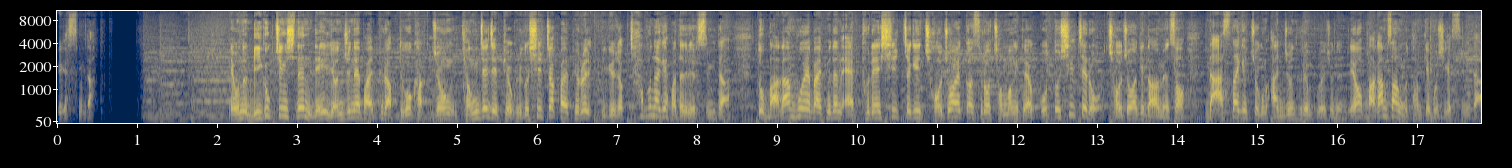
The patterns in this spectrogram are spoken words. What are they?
드리겠습니다. 네, 오늘 미국 증시는 내일 연준의 발표를 앞두고 각종 경제 지표 그리고 실적 발표를 비교적 차분하게 받아들였습니다. 또 마감 후에 발표된 애플의 실적이 저조할 것으로 전망이 되었고 또 실제로 저조하게 나오면서 나스닥이 조금 안 좋은 흐름 보여줬는데요. 마감 상황부터 함께 보시겠습니다.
